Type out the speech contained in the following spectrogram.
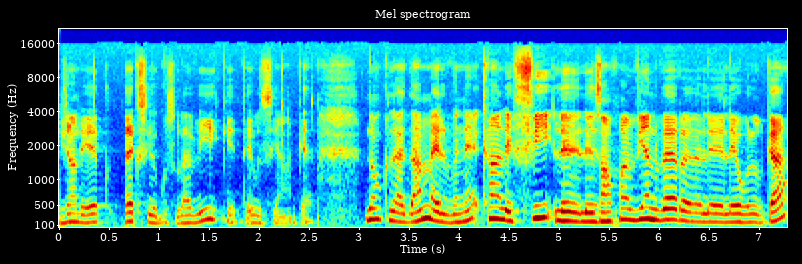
gens de l'ex-Yougoslavie qui étaient aussi en guerre. Donc la dame, elle venait, quand les filles, les, enfants viennent vers euh, les, les Olga,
